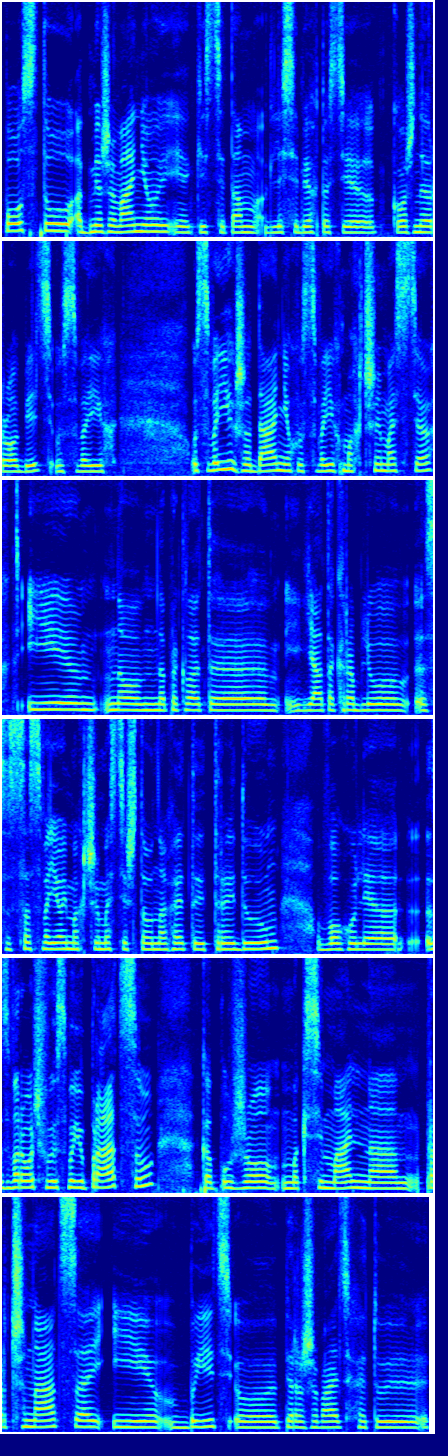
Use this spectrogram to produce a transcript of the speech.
посту абмежаванню якісьці там для сябе хтосьці кожны робіць у сваіх у сваіх жаданнях у сваіх магчымасцях. І ну, напрыклад я так раблю са сваёй магчымасці што на гэты трыдум ввогуле зварочваю сваю працу каб ужо максімальна прачынацца і быць перажываць гэтую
